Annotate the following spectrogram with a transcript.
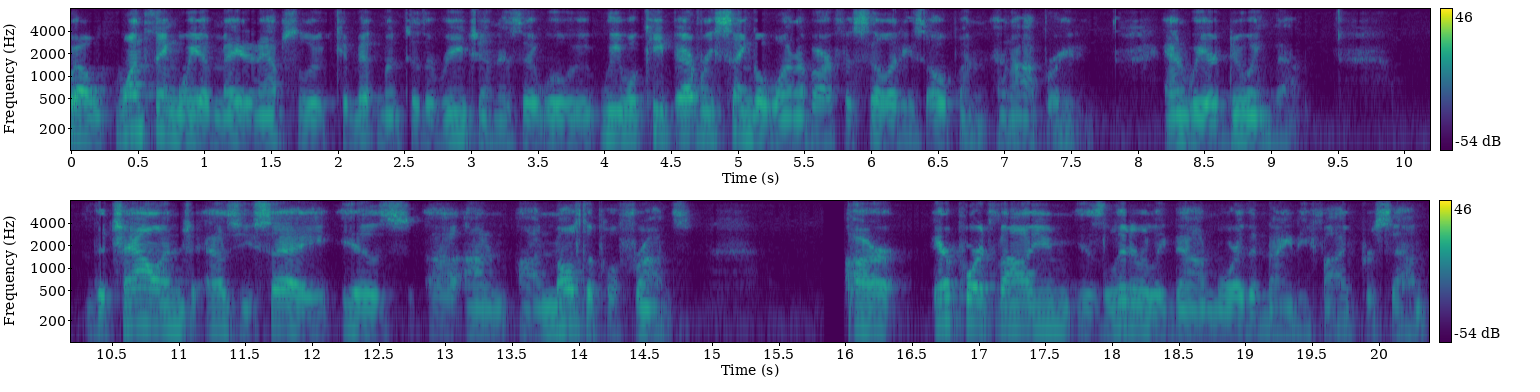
Well, one thing we have made an absolute commitment to the region is that we'll, we will keep every single one of our facilities open and operating, and we are doing that. The challenge, as you say, is uh, on, on multiple fronts. Our airport volume is literally down more than 95%.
